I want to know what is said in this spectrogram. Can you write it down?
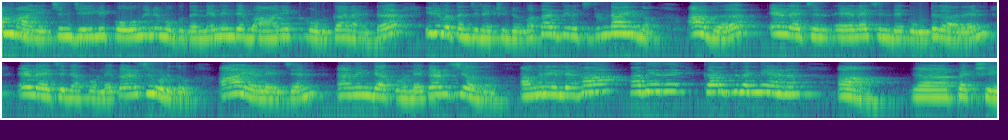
അമ്മായിയച്ഛൻ ജയിലിൽ പോകുന്നതിന് മുമ്പ് തന്നെ നിന്റെ ഭാര്യക്ക് കൊടുക്കാനായിട്ട് ഇരുപത്തഞ്ച് ലക്ഷം രൂപ കരുതി വെച്ചിട്ടുണ്ടായിരുന്നു. അത് എളയച്ചൻ എളയച്ചന്റെ കൂട്ടുകാരൻ എളയച്ചന്റെ അക്കൗണ്ടിലേക്ക് അഴിച്ചു കൊടുത്തു. ആ എളയച്ചൻ നിന്റെ അക്കൗണ്ടിലേക്ക് അഴിച്ചു വന്നു അങ്ങനെയല്ലേ? ഹാ അതെ അതെ കറക്റ്റ് തന്നെയാണ്. ആ, പക്ഷേ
